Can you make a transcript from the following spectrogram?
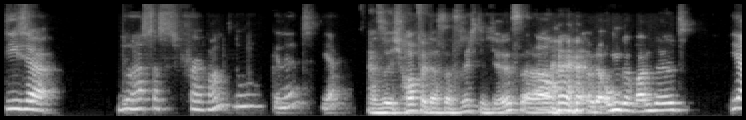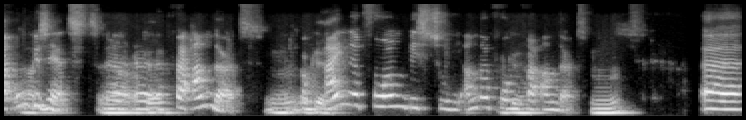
diese, du hast das Verwandlung genannt, ja? Also ich hoffe, dass das richtig ist. Äh, Oh. oder umgewandelt. Ja, umgesetzt, Ja, äh, okay. äh, verandert. Mhm. Von Okay. einer Form bis zu die andere Form Okay. verandert. Mhm. Äh,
